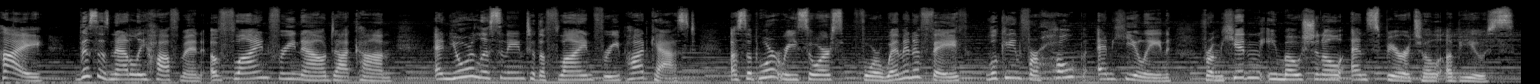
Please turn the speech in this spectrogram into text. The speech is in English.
Hi, this is Natalie Hoffman of FlyingFreeNow.com, and you're listening to the Flying Free Podcast, a support resource for women of faith looking for hope and healing from hidden emotional and spiritual abuse.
